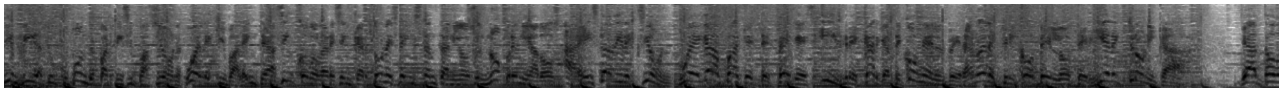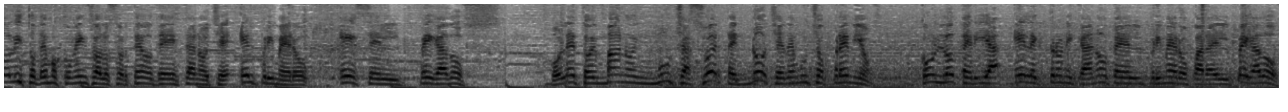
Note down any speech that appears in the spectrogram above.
y envía tu cupón de participación o el equivalente a 5 dólares en cartones de instantáneos no premiados a esta dirección. Juega para que te pegues y recárgate con el verano eléctrico de Lotería Electrónica. Ya todo listo, demos comienzo a los sorteos de esta noche. El primero es el Pega 2. Boleto en mano y mucha suerte, noche de muchos premios. Con Lotería Electrónica, anote el primero para el Pega 2.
